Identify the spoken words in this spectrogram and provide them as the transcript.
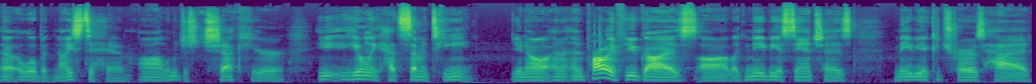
uh, a little bit nice to him. Uh, let me just check here. He he only had 17, you know, and and probably a few guys uh, like maybe a Sanchez, maybe a Contreras had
